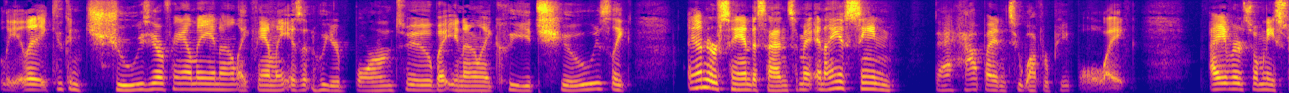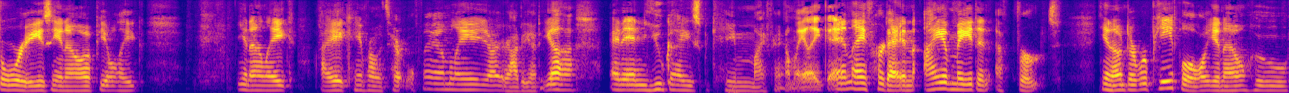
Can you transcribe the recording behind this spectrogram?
Like you can choose your family, you know, like family isn't who you're born to, but you know, like who you choose. Like I understand the sentiment, and I have seen that happen to other people. Like I have heard so many stories, you know, of people like, you know, like I came from a terrible family, yada yada yada, and then you guys became my family. Like, and I've heard that, and I have made an effort you know, there were people, you know, who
